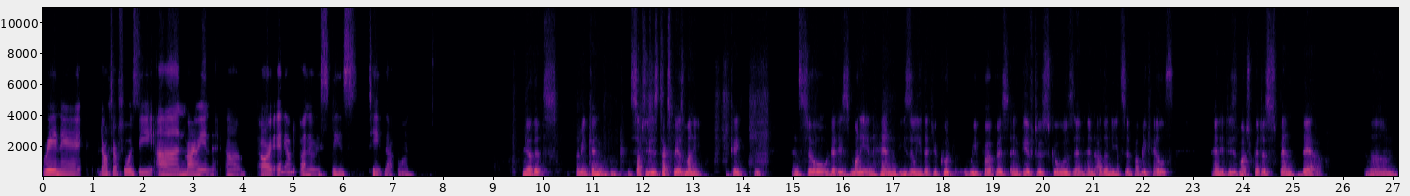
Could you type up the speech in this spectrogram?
Dr. Froese, and Maren, um, or any of the panelists, please take that one. Yeah, that's, I mean, can subsidies taxpayers' money, okay? And so that is money in hand easily that you could repurpose and give to schools and, and other needs and public health. And it is much better spent there. Um,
